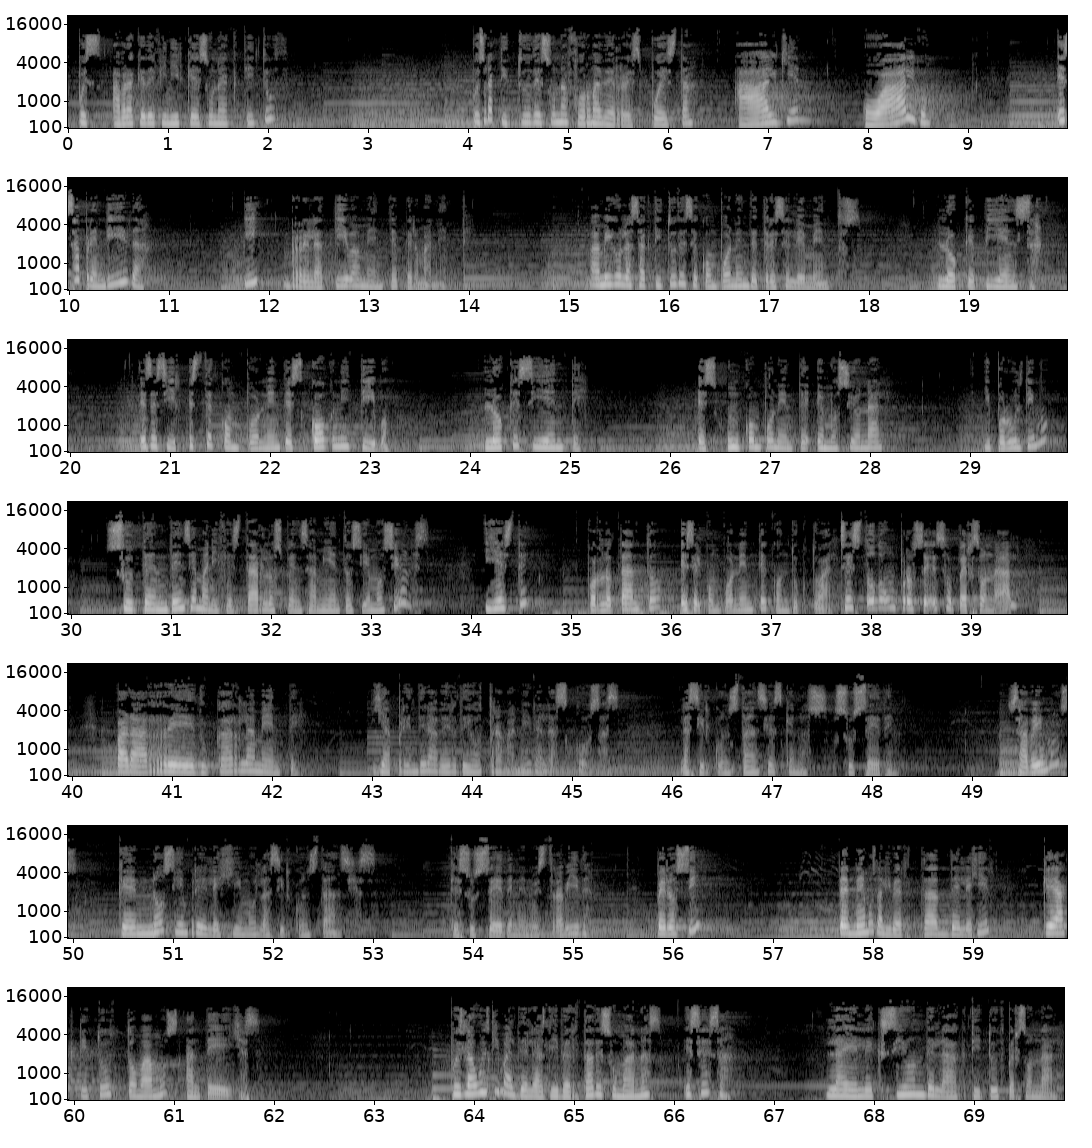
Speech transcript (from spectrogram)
pues habrá que definir qué es una actitud. Pues una actitud es una forma de respuesta a alguien o a algo. Es aprendida y relativamente permanente. Amigos, las actitudes se componen de tres elementos. Lo que piensa, es decir, este componente es cognitivo. Lo que siente es un componente emocional. Y por último, su tendencia a manifestar los pensamientos y emociones. Y este, por lo tanto, es el componente conductual. Es todo un proceso personal para reeducar la mente y aprender a ver de otra manera las cosas, las circunstancias que nos suceden. Sabemos que no siempre elegimos las circunstancias que suceden en nuestra vida, pero sí tenemos la libertad de elegir qué actitud tomamos ante ellas. Pues la última de las libertades humanas es esa, la elección de la actitud personal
